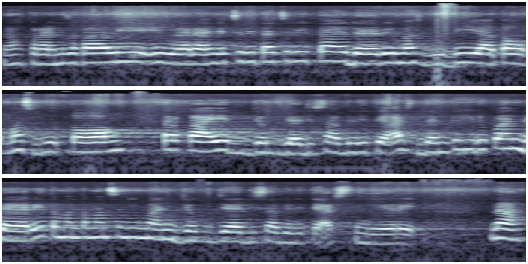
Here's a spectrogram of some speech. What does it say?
Nah, keren sekali ibaratnya cerita-cerita dari Mas Budi atau Mas Butong terkait Jogja Disability Arts dan kehidupan dari teman-teman seniman Jogja Disability Arts sendiri. Nah,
